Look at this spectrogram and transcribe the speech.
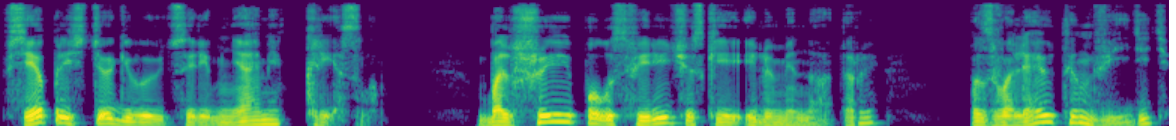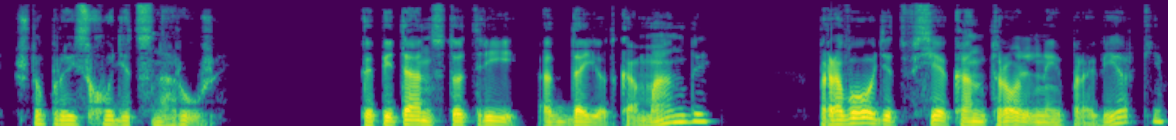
Все пристегиваются ремнями к креслам. Большие полусферические иллюминаторы позволяют им видеть, что происходит снаружи. Капитан 103 отдает команды, проводит все контрольные проверки,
